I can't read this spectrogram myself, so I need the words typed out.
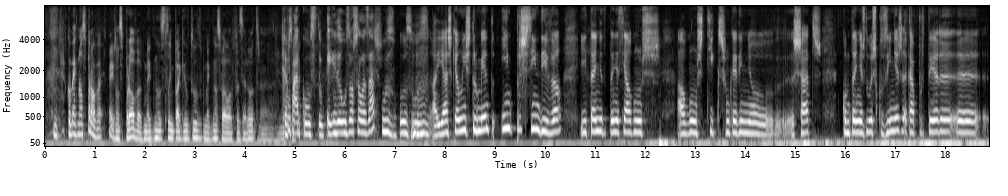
Como é que não se prova? Como é que não se prova? Como é que não se limpa aquilo tudo? Como é que não se vai logo fazer outra? Repare com o. Ainda usa os salazares? Uso, uso, uhum. uso. Aí acho que é um instrumento imprescindível e tenho, tenho assim alguns, alguns tiques um bocadinho chatos. Como tenho as duas cozinhas, acabo por ter. Uh,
